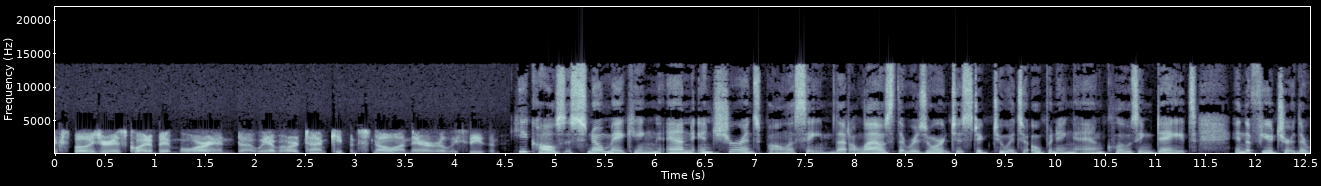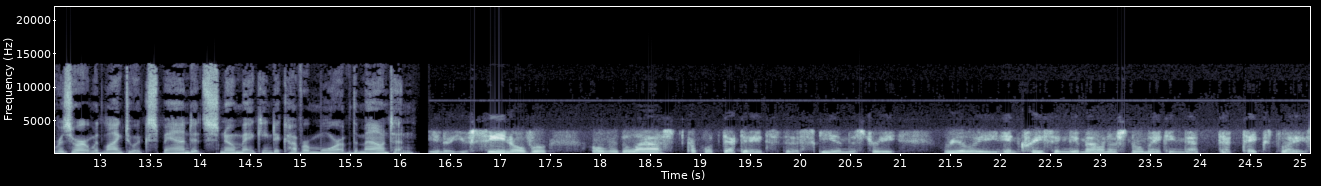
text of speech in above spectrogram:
exposure is quite a bit more, and uh, we have a hard time keeping snow on there early season. He calls snowmaking an insurance policy that allows the resort to stick to its opening and closing dates. In the future, the resort would like to expand its snowmaking to cover more of the mountain. You know, you've seen over over the last couple of decades the ski industry really increasing the amount of snowmaking that, that takes place.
